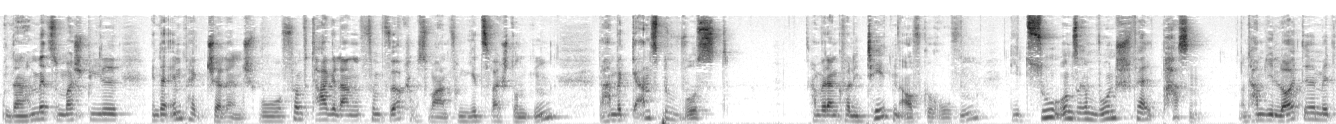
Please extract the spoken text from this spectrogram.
Und dann haben wir zum Beispiel in der Impact Challenge, wo fünf Tage lang fünf Workshops waren von je zwei Stunden, da haben wir ganz bewusst, haben wir dann Qualitäten aufgerufen, die zu unserem Wunschfeld passen. Und haben die Leute mit,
